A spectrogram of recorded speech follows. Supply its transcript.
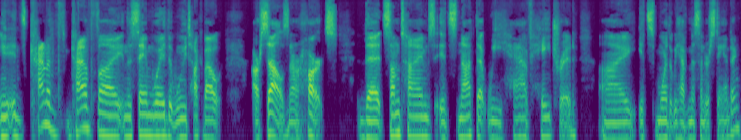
it's kind of kind of uh, in the same way that when we talk about ourselves and our hearts that sometimes it's not that we have hatred uh, it's more that we have misunderstanding.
